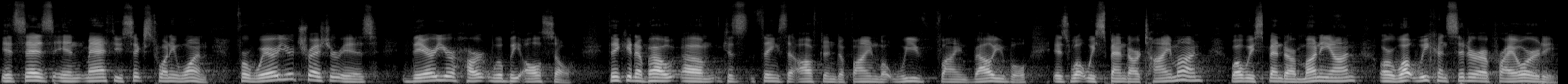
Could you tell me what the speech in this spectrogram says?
it says in Matthew 6:21, "For where your treasure is, there your heart will be also." Thinking about because um, things that often define what we find valuable is what we spend our time on, what we spend our money on, or what we consider a priority.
